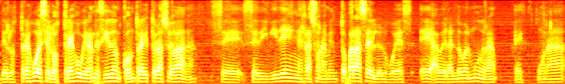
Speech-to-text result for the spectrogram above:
de los tres jueces, los tres hubieran decidido en contra de Victoria Ciudadana, se, se divide en el razonamiento para hacerlo. El juez eh, Abelardo Bermuda, es una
